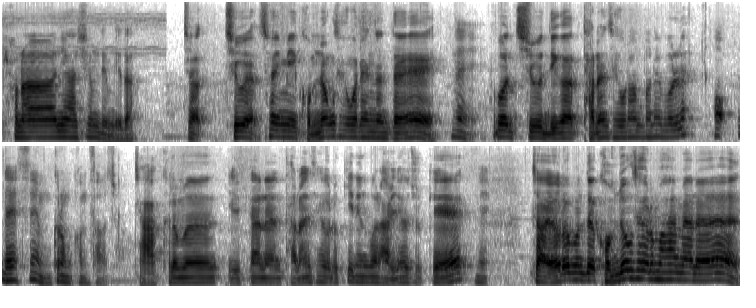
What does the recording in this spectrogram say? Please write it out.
편안히 하시면 됩니다. 자, 지우야, 선생님이 검정색을 했는데 네. 한번 지우 네가 다른 색으로 한번 해볼래? 어, 네, 쌤. 그럼 감사하죠. 자, 그러면 일단은 다른 색으로 끼는 걸 알려줄게. 네. 자, 여러분들 검정색으로만 하면은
